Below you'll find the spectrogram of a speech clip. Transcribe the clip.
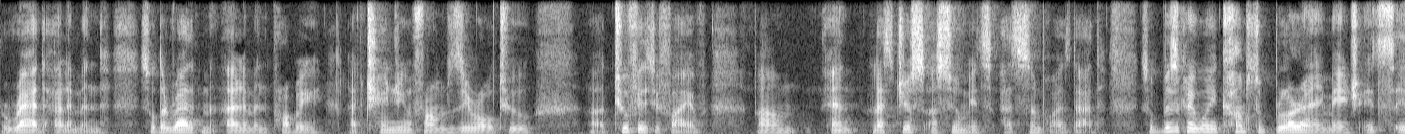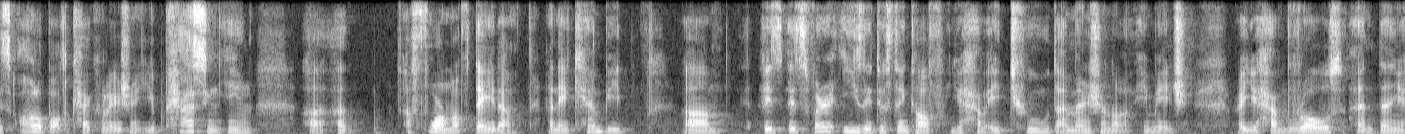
red element. So the red element probably like changing from 0 to uh, 255. Um, and let's just assume it's as simple as that. So basically when it comes to blur an image, it's, it's all about calculation. You're passing in a, a, a form of data and it can be um, it's, it's very easy to think of you have a two-dimensional image right? You have rows and then you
